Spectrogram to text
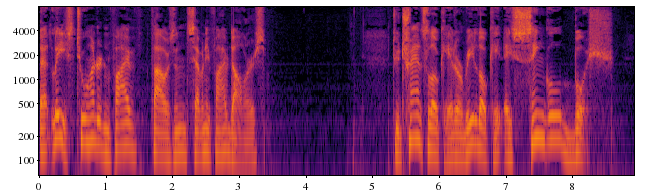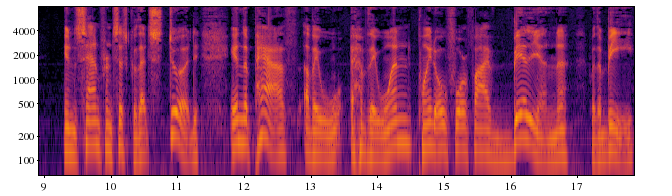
at least $205,075 to translocate or relocate a single bush in San Francisco that stood in the path of a of the 1.045 billion with a B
